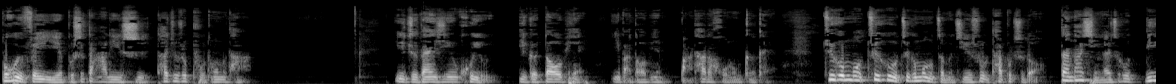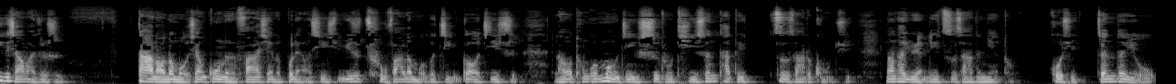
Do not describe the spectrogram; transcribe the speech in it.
不会飞，也不是大力士，他就是普通的他。一直担心会有一个刀片，一把刀片把他的喉咙割开。最后梦，最后这个梦怎么结束，他不知道。但他醒来之后，第一个想法就是。大脑的某项功能发现了不良信息，于是触发了某个警告机制，然后通过梦境试图提升他对自杀的恐惧，让他远离自杀的念头。或许真的有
